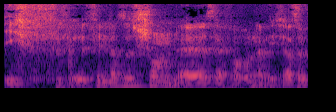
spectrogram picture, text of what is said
ich finde, das ist schon äh, sehr verwunderlich. Also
